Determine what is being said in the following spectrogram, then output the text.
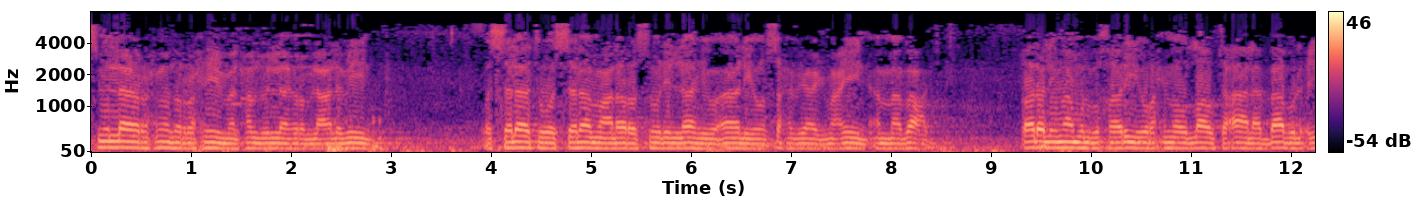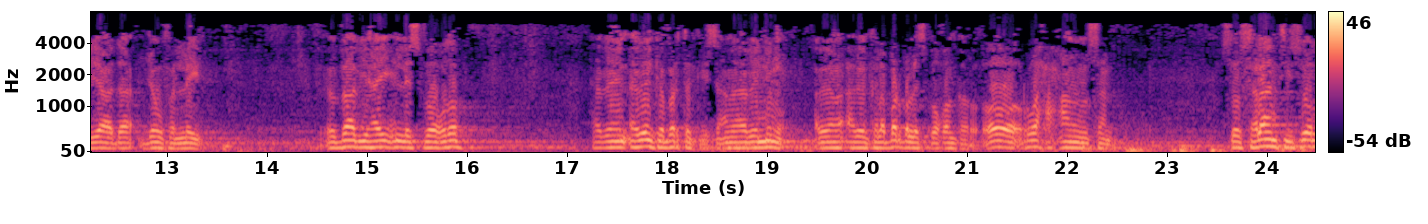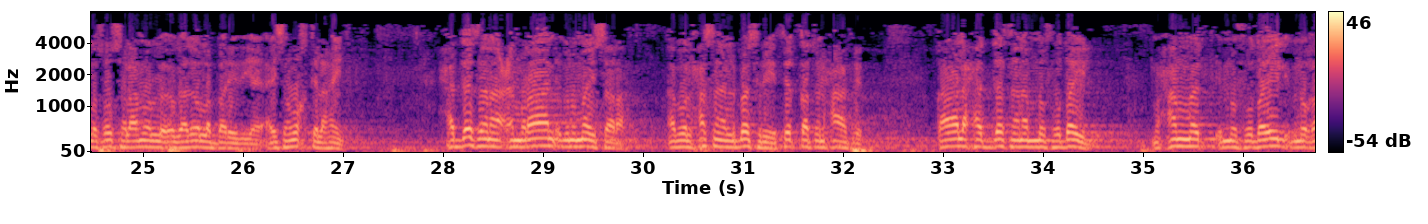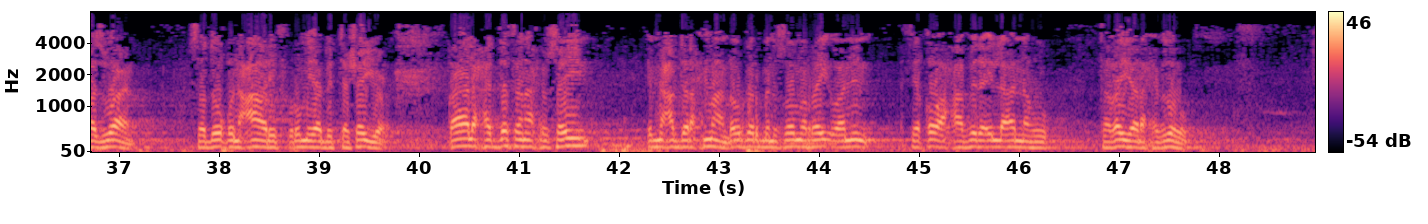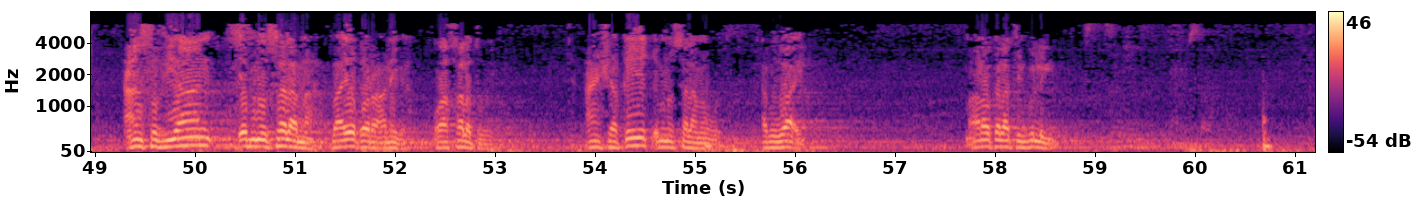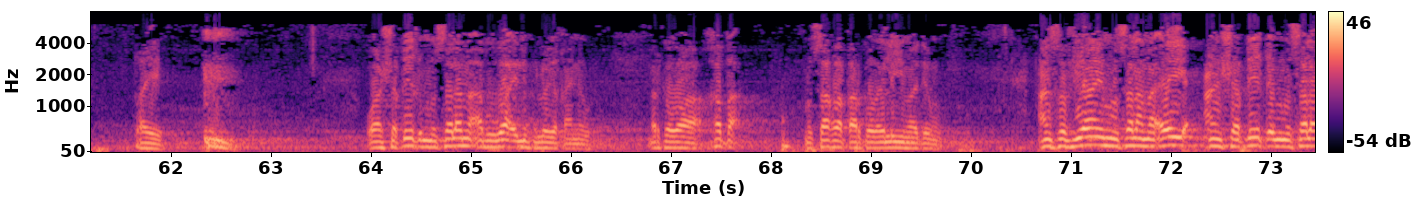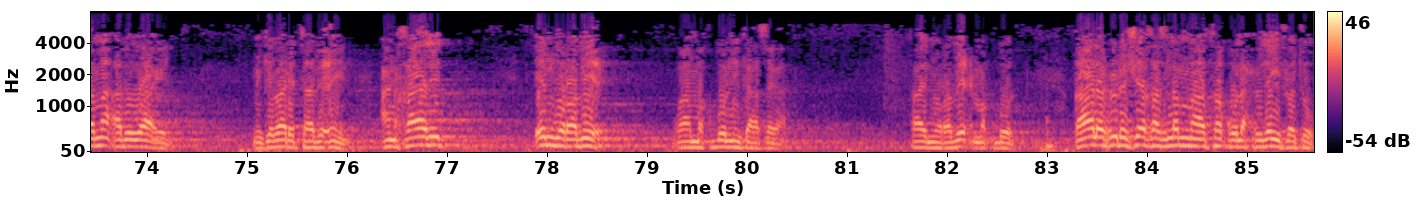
بسم الله الرحمن الرحيم الحمد لله رب العالمين والصلاة والسلام على رسول الله وآله وصحبه أجمعين أما بعد قال الإمام البخاري رحمه الله تعالى باب العيادة جوف الليل wuxuu baab yahay in laisbooqdo habeenka bartankiisa ama habeennimo habeen kala barhba laisbooqon karo oo ruuxa xanuunsan soo salaantiisoo lasoo salaamo la ogaado la baridiya aysan wakhti lahayn xadaثna cimraan ibnu maysara abulxasan albasri iqaة xaafid qaala xadaثna ibnu fudayl muxamed ibnu fudayl ibnu khaswaan saduuq caarif rumya bالtashayuc qaala xadaثna xusayn ibn cabdiraxmaan dhowr goor baynu soo maray waa nin iqo a xaafida ila anahu tagayara xifduhu can sufyaan ibnu salma baa ii qoran aniga waa khalad wey can shaqiiq ibnu salma wey abu waa'il maanoo kalatin kulligii ayb waa shaqiiq ibnu salma abu waa'il ninka loo yaqaano. Marka waa khaa nusaakda qaarkood ay la yimaadeen. Can sufyaan ibnu salma ay can shaqiiq ibnu salma abu waa'il min kibaar الtaabiciin can khaalid ibnu rabiic waa maqbuul ninka asaga. Khaalid ibnu rabiic maqbuul. Qaala wuxuu uhi sheekhaas lama haqula xudayfatu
